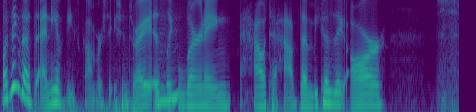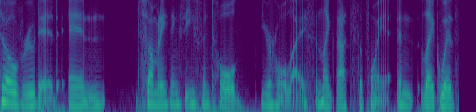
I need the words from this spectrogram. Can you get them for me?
Well, I think that's any of these conversations, right? Is like Mhm. learning how to have them because they are so rooted in so many things that you've been told your whole life. And like that's the point. And like with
